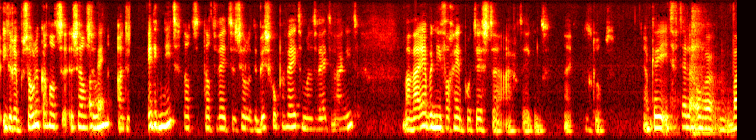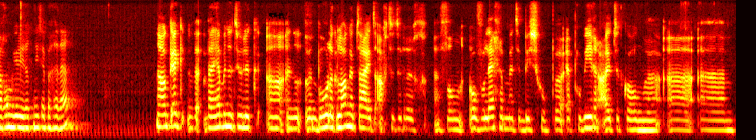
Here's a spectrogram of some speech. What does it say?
iedereen persoonlijk kan dat zelfs okay. doen. Uh, dus weet ik niet. Dat, dat weten, zullen de bisschoppen weten, maar dat weten wij niet. Maar wij hebben in ieder geval geen protesten aangetekend. Nee, dat klopt. En kun je iets vertellen over waarom jullie dat niet hebben gedaan? Nou, kijk, wij hebben natuurlijk uh, een, een, behoorlijk lange tijd achter de rug uh, van overleggen met de bisschop, uh, er proberen uit te komen, um,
